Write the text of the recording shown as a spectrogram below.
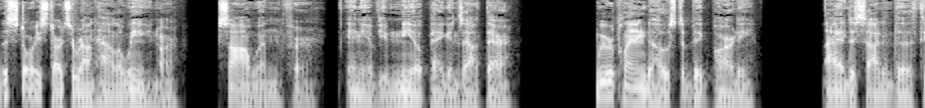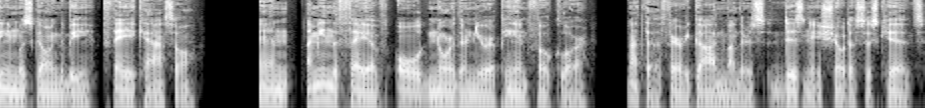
This story starts around Halloween, or Samhain for any of you neo pagans out there. We were planning to host a big party. I had decided the theme was going to be Fey Castle. And I mean the Fey of old Northern European folklore, not the fairy godmothers Disney showed us as kids.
